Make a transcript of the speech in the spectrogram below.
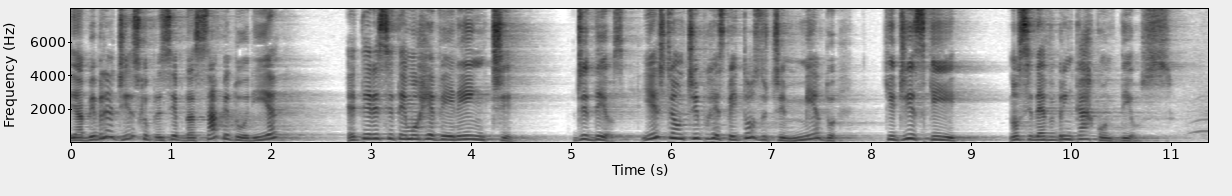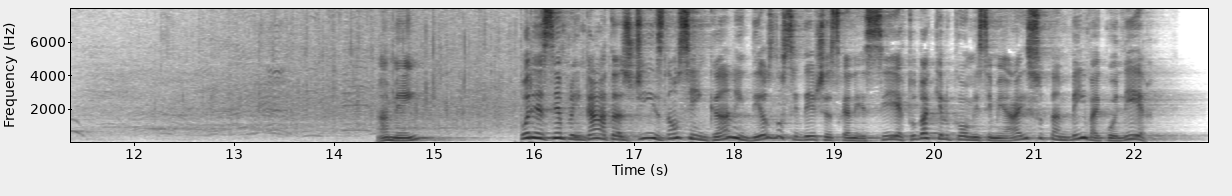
E a Bíblia diz que o princípio da sabedoria é ter esse temor reverente de Deus. E este é um tipo respeitoso de medo que diz que não se deve brincar com Deus. Amém? Por exemplo, em Gálatas diz: Não se enganem, Deus não se deixa escanecer, tudo aquilo que o homem semear, isso também vai colher.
